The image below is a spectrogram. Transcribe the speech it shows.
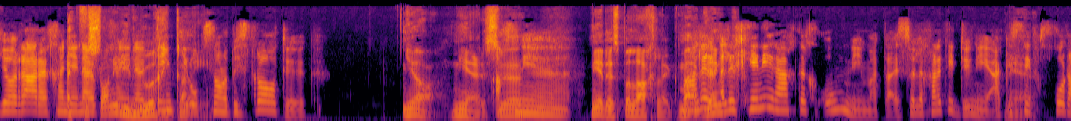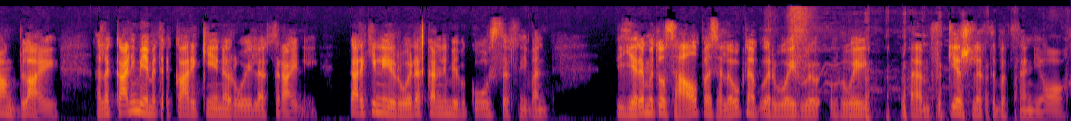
Ja, rarig, gaan jy nou gaan jy nou tentjie nie. opstaan op die straat ook. ja, nee, so Ag nee. nee, dis belaglik, maar Maar hulle dink hulle gee nie regtig om nie, Matthys. So hulle gaan dit nie doen nie. Ek is Nee. net goddank bly. Hulle kan nie meer met 'n karretjie en 'n rooi lig ry nie. Karretjie en die rooi lig kan hulle nie meer bekostig nie want die Here moet ons help as hulle ook nou oor rooi rooi, rooi um, verkeersligte begin jaag.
